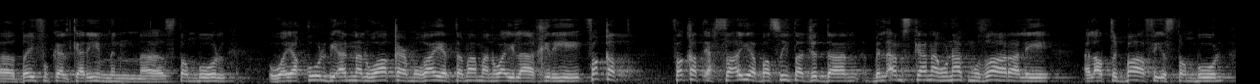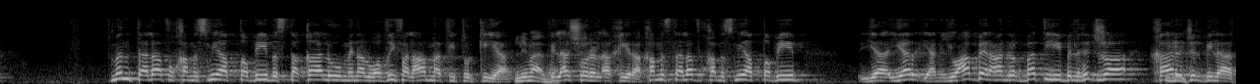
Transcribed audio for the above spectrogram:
ضيفك الكريم من اسطنبول ويقول بأن الواقع مغاير تماما وإلى آخره. فقط فقط إحصائية بسيطة جدا. بالأمس كان هناك مظاهرة للأطباء في إسطنبول. 8500 طبيب استقالوا من الوظيفة العامة في تركيا. لماذا؟ في الأشهر الأخيرة. 5500 طبيب ير يعني يعبر عن رغبته بالهجرة خارج البلاد.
